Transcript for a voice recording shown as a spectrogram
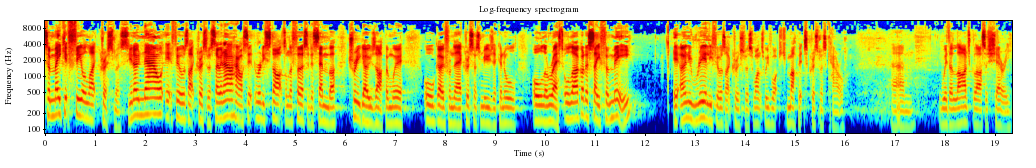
to make it feel like Christmas. You know, now it feels like Christmas. So in our house, it really starts on the 1st of December, tree goes up, and we're all go from there, Christmas music and all, all the rest. Although I've got to say, for me, it only really feels like Christmas once we've watched Muppets Christmas Carol um, with a large glass of sherry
